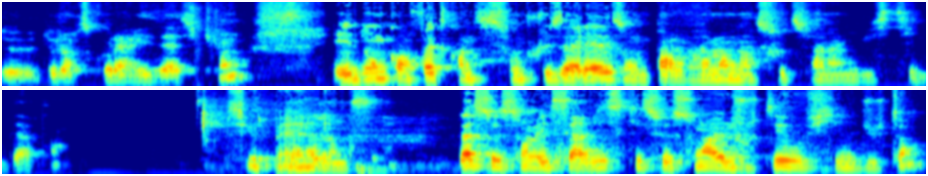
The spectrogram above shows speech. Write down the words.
de, leur scolarisation. Et donc, en fait, quand ils sont plus à l'aise, on parle vraiment d'un soutien linguistique d'appoint. Super. donc, là, ce sont les services qui se sont ajoutés au fil du temps.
